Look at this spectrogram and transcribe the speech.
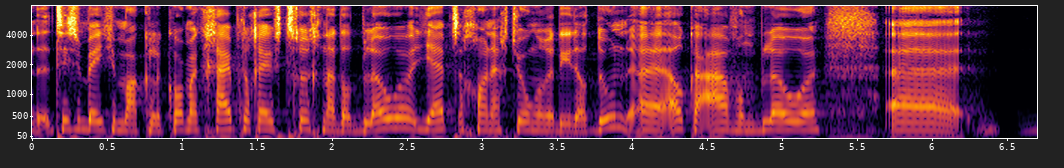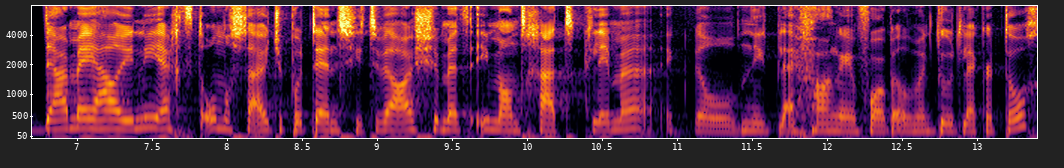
het is een beetje makkelijk hoor. Maar ik grijp nog even terug naar dat blowen. Je hebt er gewoon echt jongeren die dat doen. elke avond blowen daarmee haal je niet echt het onderste uit je potentie. Terwijl als je met iemand gaat klimmen, ik wil niet blijven hangen in voorbeeld, maar ik doe het lekker toch.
